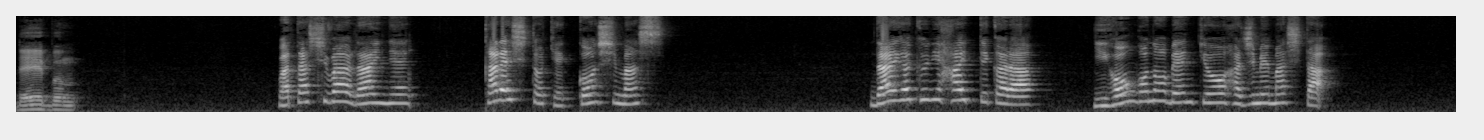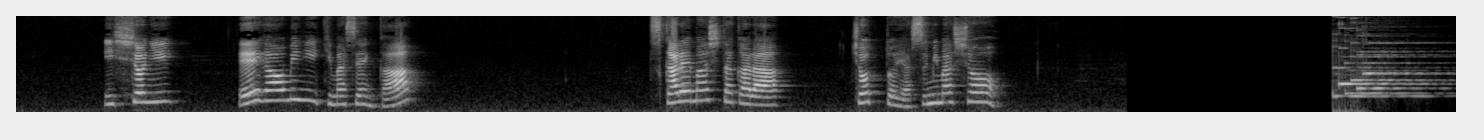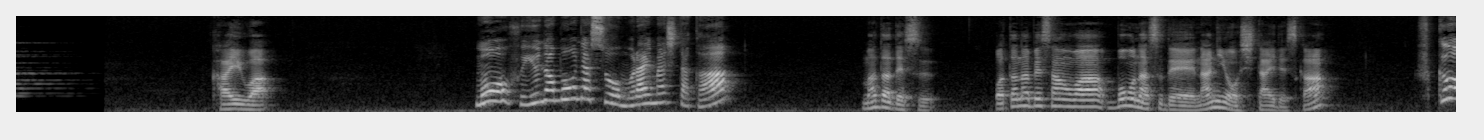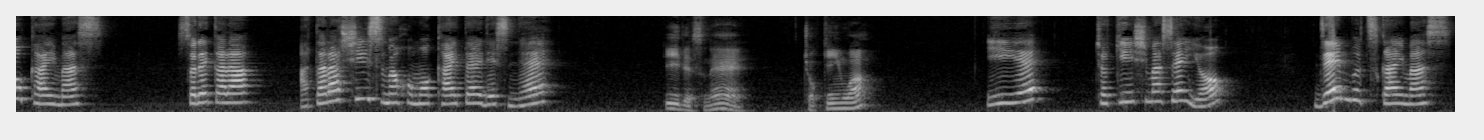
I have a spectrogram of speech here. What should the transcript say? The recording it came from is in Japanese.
例文私は来年、彼氏と結婚します。大学に入ってから日本語の勉強を始めました。一緒に映画を見に行きませんか？疲れましたから、ちょっと休みましょう。会話もう冬のボーナスをもらいましたか？まだです。渡辺さんはボーナスで何をしたいですか？服を買います。それから、新しいスマホも買いたいですね。いいですね。貯金は？いいえ、貯金しませんよ。全部使います。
